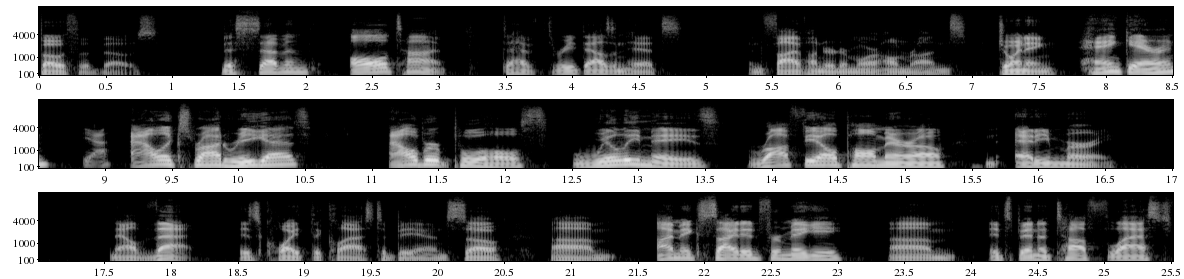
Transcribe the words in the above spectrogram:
both of those. The seventh all time to have 3,000 hits and 500 or more home runs, joining Hank Aaron, Yeah. Alex Rodriguez, Albert Pujols, Willie Mays, Rafael Palmeiro, and Eddie Murray. Now that is quite the class to be in. So um, I'm excited for Miggy. Um, it's been a tough last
